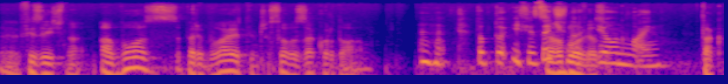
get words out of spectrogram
е, фізично, або перебувають тимчасово за кордоном. Угу. Тобто і фізично, і онлайн. Так.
